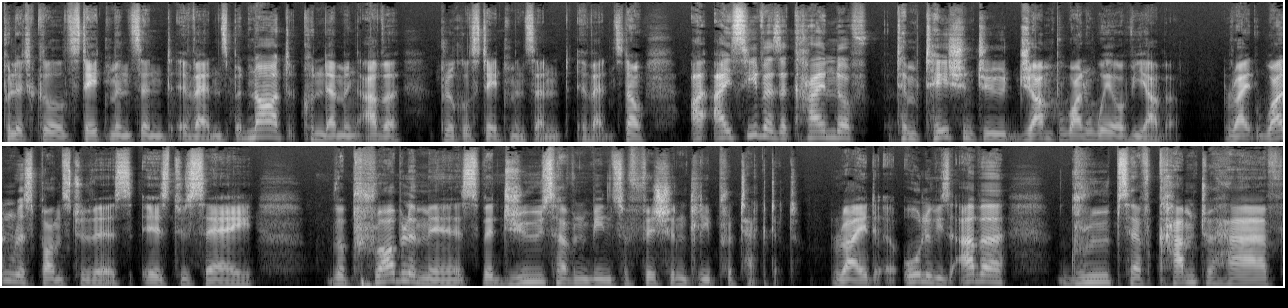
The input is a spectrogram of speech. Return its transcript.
political statements and events, but not condemning other political statements and events. Now, I, I see there's a kind of temptation to jump one way or the other, right? One response to this is to say, The problem is that Jews haven't been sufficiently protected right? All of these other groups have come to have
